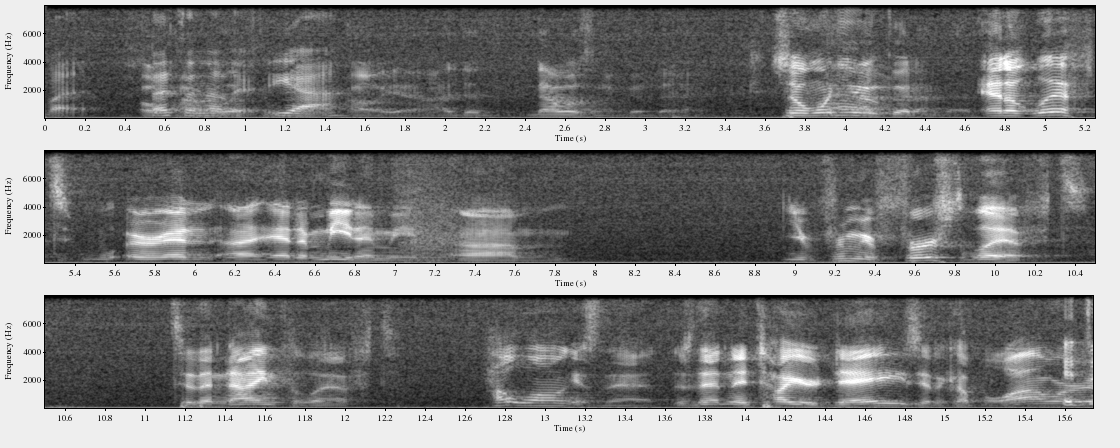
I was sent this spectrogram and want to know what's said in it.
but Oh, that's another. Yeah. Oh yeah, I did. That wasn't a good day. So when you good, I'm at a lift or at, uh, at a meet, I mean, um, you from your first lift to the ninth lift. How long is that? Is that an entire day? Is it a couple hours? It Is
